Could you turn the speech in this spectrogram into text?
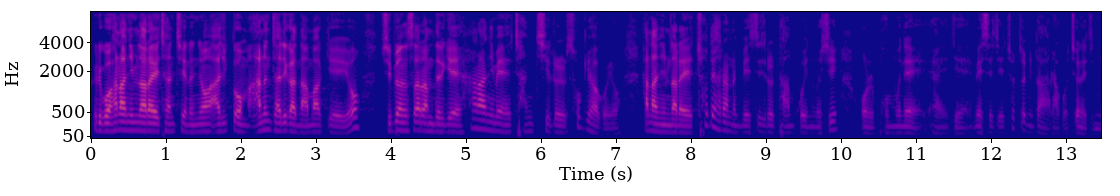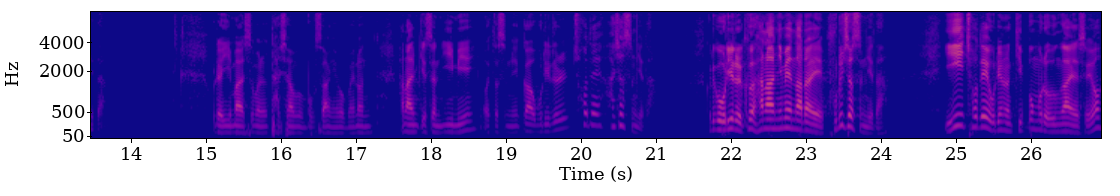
그리고 하나님 나라의 잔치에는요 아직도 많은 자리가 남았기에 요 주변 사람들에게 하나님의 잔치를 소개하고요 하나님 나라에 초대하라는 메시지를 담고 있는 것이 오늘 본문의 아, 이제 메시지의 초점이다라고 전해집니다. 우리가 이 말씀을 다시 한번 묵상해 보면은 하나님께서는 이미 어떻습니까? 우리를 초대하셨습니다. 그리고 우리를 그 하나님의 나라에 부르셨습니다. 이 초대에 우리는 기쁨으로 응하여서요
